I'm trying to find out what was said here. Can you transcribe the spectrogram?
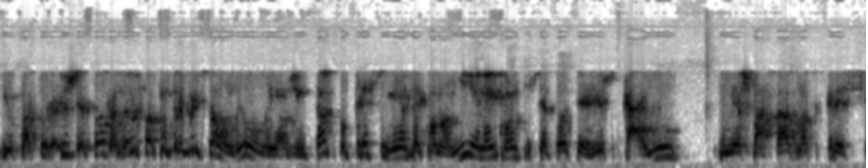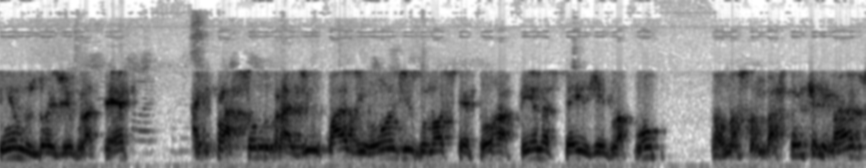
e o, fatura, e o setor está dando sua contribuição, viu, Miguelzinho? Tanto para o crescimento da economia, né, enquanto o setor de serviço caiu no mês passado, nós crescemos 2,7%. A inflação do Brasil quase 11%, do nosso setor apenas 6, pouco. Então, nós estamos bastante animados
